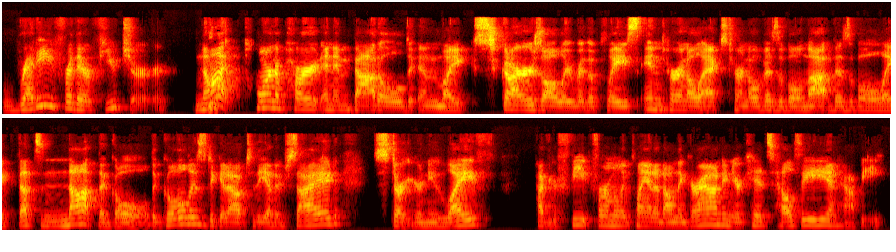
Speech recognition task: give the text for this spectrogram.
ready for their future, not yeah. torn apart and embattled and like scars all over the place, internal, external, visible, not visible. Like that's not the goal. The goal is to get out to the other side, start your new life, have your feet firmly planted on the ground, and your kids healthy and happy.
